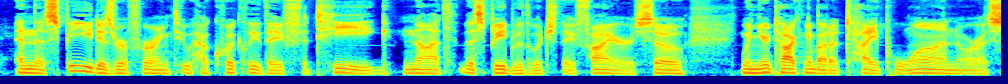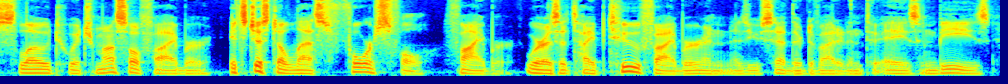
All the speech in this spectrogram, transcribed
And the speed is referring to how quickly they fatigue, not the speed with which they fire. So when you're talking about a type 1 or a slow twitch muscle fiber, it's just a less forceful fiber. Whereas a type 2 fiber, and as you said, they're divided into A's and B's,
